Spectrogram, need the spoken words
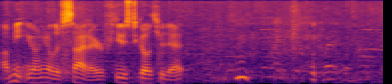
I'll meet you on the other side. I refuse to go through that.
